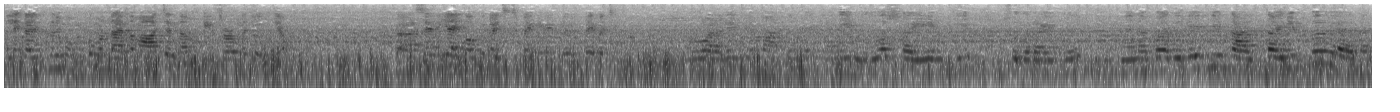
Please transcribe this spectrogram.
അല്ലെങ്കിൽ കഴിക്കുന്നതിന് മുമ്പും ഉണ്ടായിരുന്ന മാറ്റം എന്താണ് ടീച്ചറോടൊന്ന് ചോദിക്കാം ആ, ശരി ഈ ഐ കോഫി കഴിച്ചിട്ട് ഇപ്പൊ എങ്ങനെയുണ്ട് ഡയബറ്റിക് വളരെയധികം മാറ്റമുണ്ട് ഞാൻ വർഷമായി എനിക്ക് ഷുഗറായിട്ട് ഞാനപ്പോൾ അതിൽ ഈ തരിപ്പ് വേദന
